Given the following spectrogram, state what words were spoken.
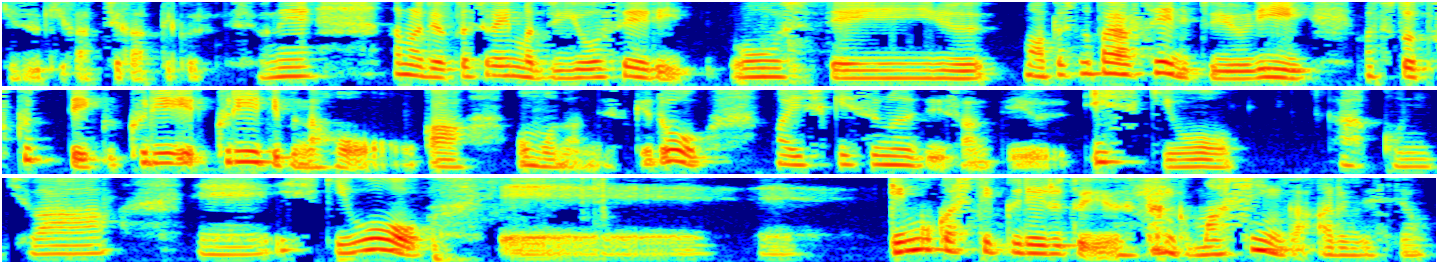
気づきが違ってくるんですよね。なので私が今事業整理をしている、まあ私の場合は整理というより、まあ、ちょっと作っていくクリエイティブな方が主なんですけど、まあ意識スムージーさんっていう意識を、あ、こんにちは。えー、意識を、えーえー言語化してくれるという なんかマシンがあるんですよ。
